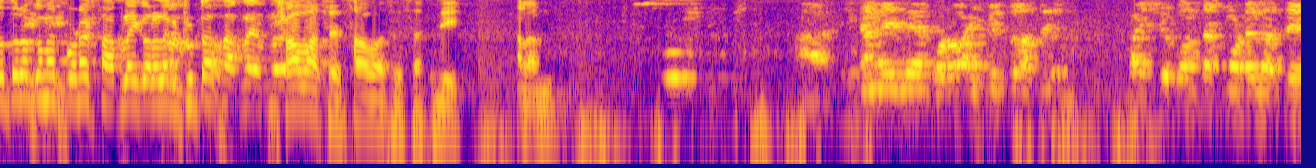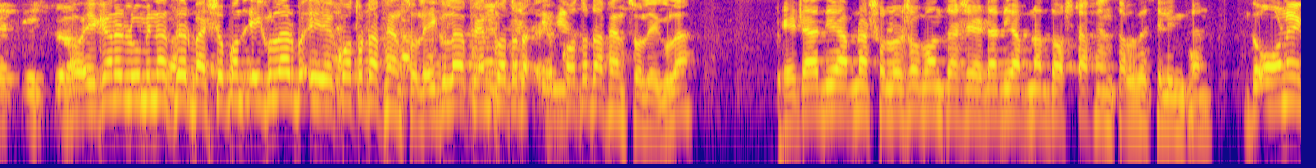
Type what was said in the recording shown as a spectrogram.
যত রকমের প্রোডাক্ট সাপ্লাই করা লাগে টোটাল সাপ্লাই আপনারা সব আছে সব আছে স্যার জি আলহামদুলিল্লাহ। আর এখানে এই যে বড় আইপিএসও আছে। মডেল আছে এখানে লুমিনাসের বাইশশো পঞ্চাশ এগুলার কতটা ফ্যান চলে এগুলা ফ্যান কতটা কতটা ফ্যান চলে এগুলা? এটা দিয়ে আপনার ষোলোশো পঞ্চাশে এটা দিয়ে আপনার দশটা ফ্যান চলবে সিলিং ফ্যান তো অনেক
